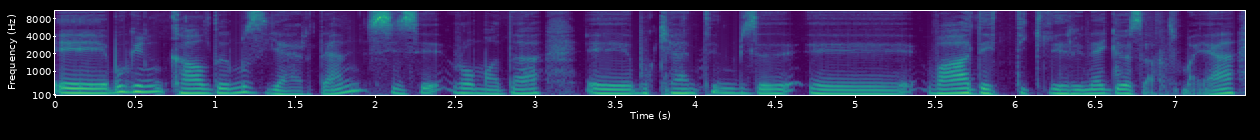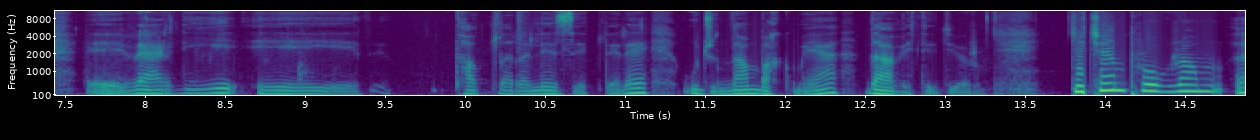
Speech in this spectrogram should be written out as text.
E, bugün kaldığımız yerden sizi Roma'da e, bu kentin bize e, vaat ettiklerine göz atmaya, e, verdiği e, tatlara, lezzetlere ucundan bakmaya davet ediyorum. Geçen program e,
